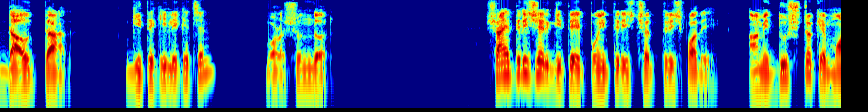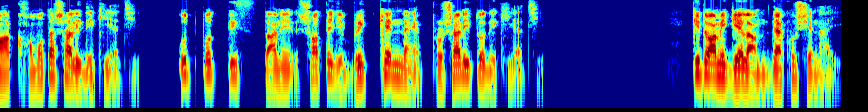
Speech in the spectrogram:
দাউদ তাঁর গীতে কি লিখেছেন? বড় সুন্দর। সাঁত্রিশের গীতে পঁয়ত্রিশ ছত্রিশ পদে আমি দুষ্টকে মহা ক্ষমতাশালী দেখিয়াছি, উৎপত্তি স্থানের সতেজ বৃক্ষের ন্যায় প্রসারিত দেখিয়াছি। কিন্তু আমি গেলাম, দেখো সে নাই।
